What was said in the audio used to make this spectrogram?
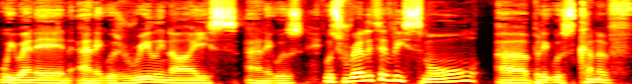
we went in, and it was really nice, and it was it was relatively small, uh, but it was kind of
